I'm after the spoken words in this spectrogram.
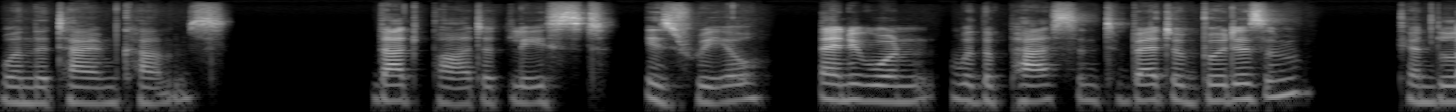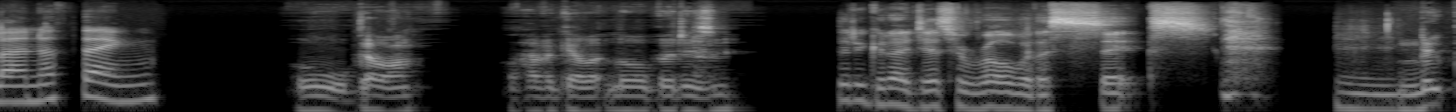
when the time comes. That part, at least, is real. Anyone with a pass in Tibet or Buddhism can learn a thing. Oh, go on. We'll have a go at law Buddhism. Is it a good idea to roll with a six? Hmm, Nope.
